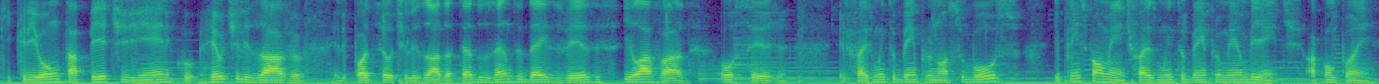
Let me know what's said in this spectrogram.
que criou um tapete higiênico reutilizável. Ele pode ser utilizado até 210 vezes e lavado, ou seja, ele faz muito bem para o nosso bolso e principalmente faz muito bem para o meio ambiente. Acompanhe.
